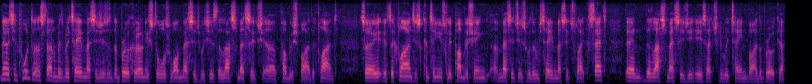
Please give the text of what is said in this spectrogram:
Now it's important to understand with retained messages that the broker only stores one message which is the last message uh, published by the client. So if the client is continuously publishing uh, messages with a retained message flag set, then the last message is actually retained by the broker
